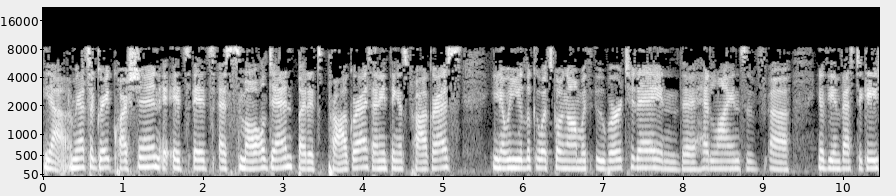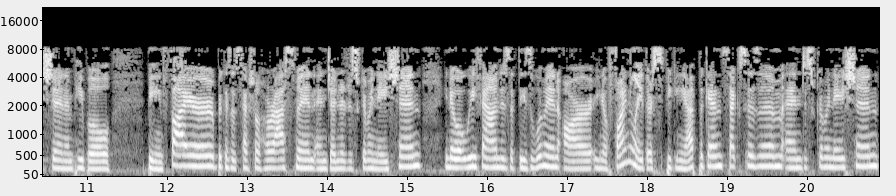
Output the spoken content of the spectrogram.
Yeah, I mean that's a great question. It's it's a small dent, but it's progress. Anything is progress. You know, when you look at what's going on with Uber today and the headlines of uh, you know the investigation and people being fired because of sexual harassment and gender discrimination. You know, what we found is that these women are, you know, finally they're speaking up against sexism and discrimination.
